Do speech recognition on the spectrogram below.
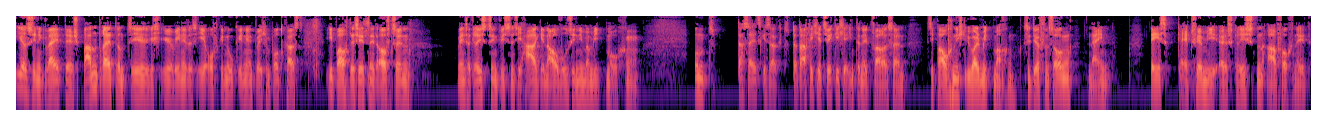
irrsinnig weite Spannbreite und ich, erwähne das eh oft genug in irgendwelchen Podcasts. Ich brauche das jetzt nicht aufzählen. Wenn Sie Christ sind, wissen Sie haargenau, wo Sie nicht mehr mitmachen. Und das sei jetzt gesagt, da darf ich jetzt wirklich Ihr Internetfahrer sein. Sie brauchen nicht überall mitmachen. Sie dürfen sagen, Nein, das geht für mich als Christen einfach nicht.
